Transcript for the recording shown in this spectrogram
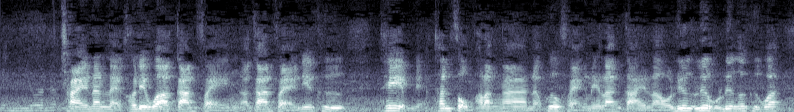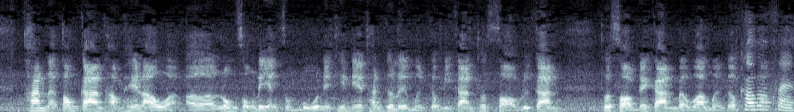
อย่างนี้วะนะใช่นั่นแหละเขาเรียกว่าอาการแฝงอาการแฝงเนี่ยคือเทพเนี่ยท่านส่งพลังงานอะเพื่อแฝงในร่างกายเราเรื่องเรื่องของเรื่องก็คือว่าท่านอะต้องการทำให้เราอะเอ่อลงทรงได้อย่างสมบูรณ์ในที่นี้ท่านก็เลยเหมือนกับมีการทดสอบหรือการ ทดสอบด้วยการแบบว่าเหมือนกับเข้ามาแฝง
